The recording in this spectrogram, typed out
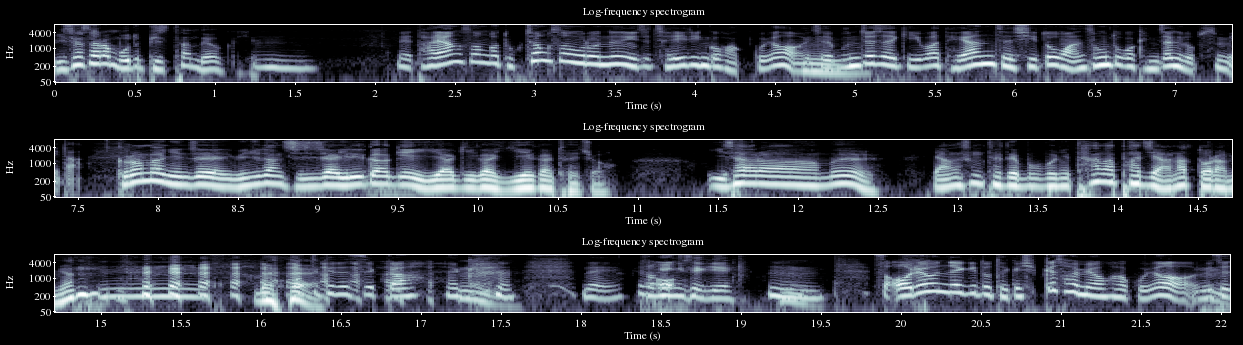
이 세 사람 모두 비슷한데요, 그게. 음. 네, 다양성과 독창성으로는 이제 제일인 것 같고요. 이제 음. 문제 제기와 대안 제시도 완성도가 굉장히 높습니다. 그러면 이제 민주당 지지자 일각의 이야기가 이해가 되죠. 이 사람을 양승태 대부분이 탄압하지 않았더라면 음, 네. 어떻게 됐을까? 약간, 네. 그래서 평행 어- 세계. 음. 그래서 어려운 얘기도 되게 쉽게 설명하고요. 음. 이제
